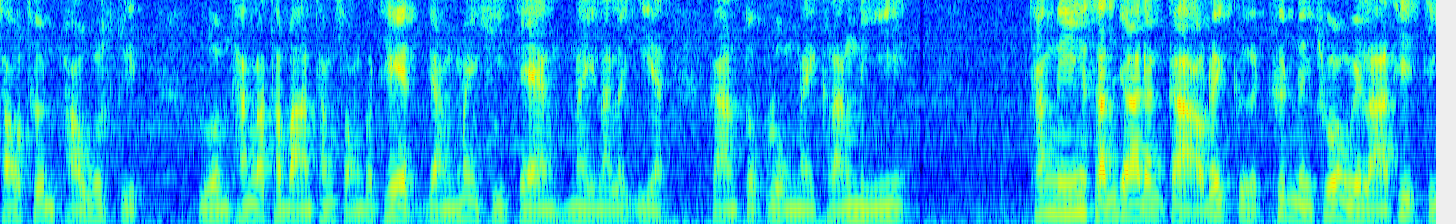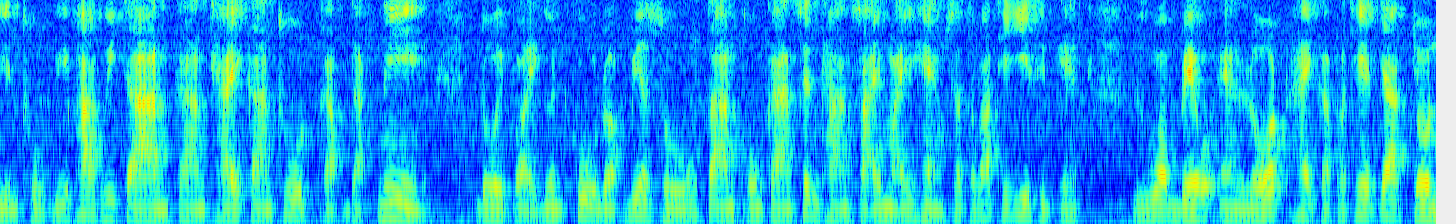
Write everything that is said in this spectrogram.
Southern Power Grid รวมทั้งรัฐบาลทั้งสองประเทศยังไม่ชี้แจงในรายละเอียดการตกลงในครั้งนี้ ทั้งนี้สัญญาดังกล่าวได้เกิดขึ้นในช่วงเวลาที่จีนถูกวิพากษ์วิจารณ์การใช้การทูตกับดักหนี้โดยปล่อยเงินกู้ดอกเบี้ยสูงตามโครงการเส้นทางสายไหมแห่งศตวรรษที่ 21 หรือว่า Belt and Road ให้กับประเทศยากจน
